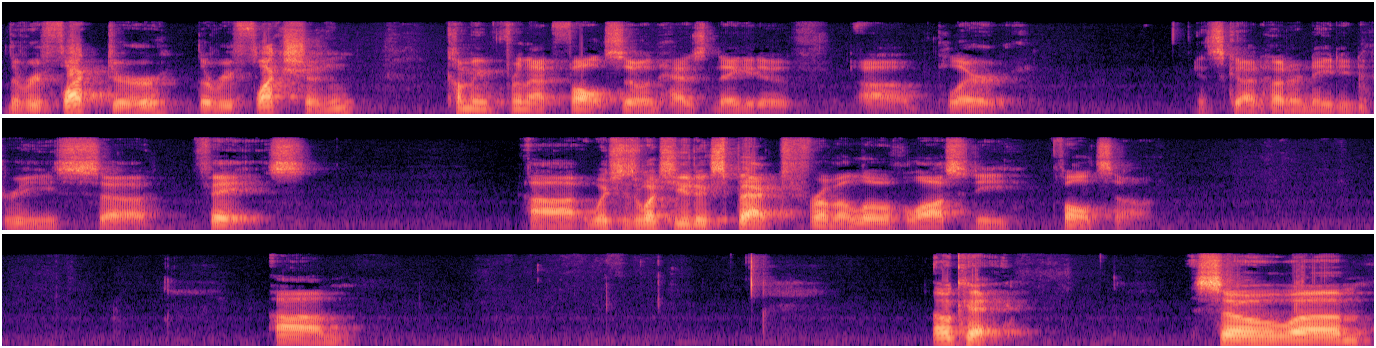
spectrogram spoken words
the reflector, the reflection coming from that fault zone has negative uh, polarity. It's got 180 degrees uh, phase, uh, which is what you'd expect from a low velocity fault zone. Um, okay. So um,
